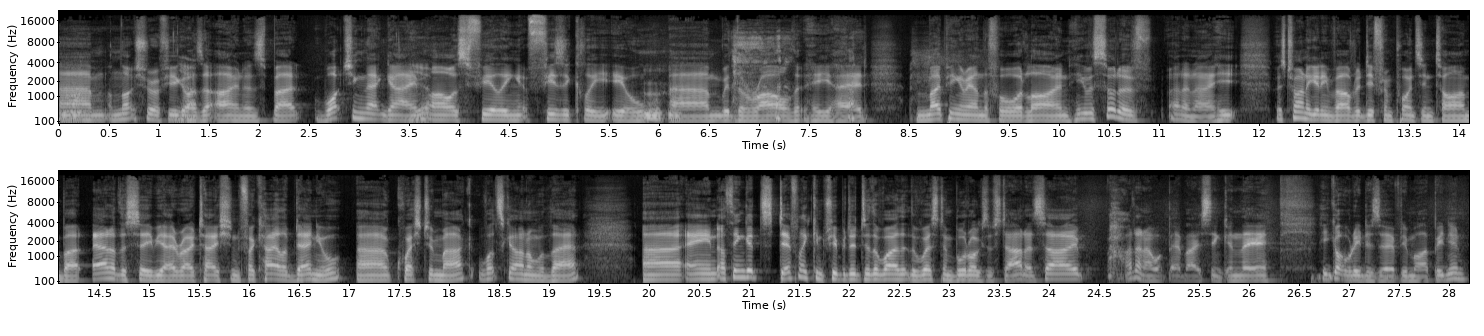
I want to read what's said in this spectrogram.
Um, I'm not sure if you guys are owners, but watching that game, Yeah. I was feeling physically ill um, with the role that he had, moping around the forward line. He was sort of, I don't know, he was trying to get involved at different points in time, but out of the CBA rotation for Caleb Daniel, uh, question mark, what's going on with that? Uh, and I think it's definitely contributed to the way that the Western Bulldogs have started. So I don't know what Bevo's thinking there. He got what he deserved, in my opinion.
